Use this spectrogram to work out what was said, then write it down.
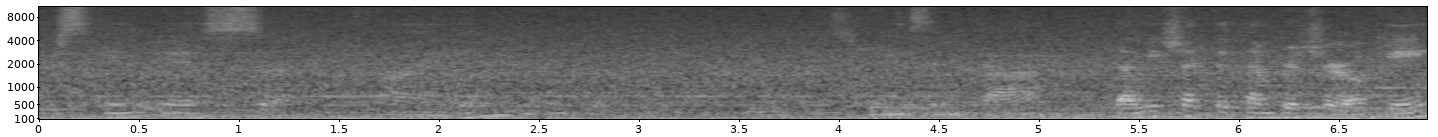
Your skin is fine. Let me check the temperature, okay?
